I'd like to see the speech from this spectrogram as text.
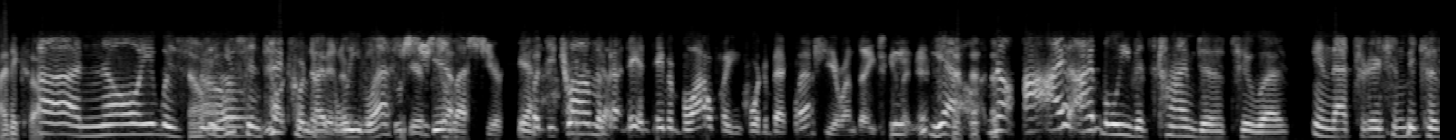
I think so. Uh, no, it was No. Houston No, it couldn't Texans, have I believe, last year. Houston Yeah. last year. Yeah. But Detroit, Um, had the, they had David Blough playing quarterback last year on Thanksgiving. yeah, no, I I believe it's time to to uh, end that tradition because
